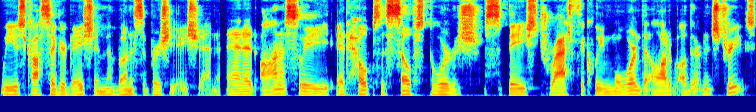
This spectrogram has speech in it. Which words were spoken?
we use cost segregation and bonus depreciation. And it honestly, it helps the self-storage space drastically more than a lot of other industries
